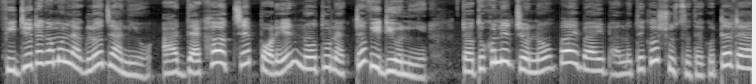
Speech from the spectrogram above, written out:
ভিডিওটা কেমন লাগল জানিও, আর দেখা হচ্ছে পরের নতুন একটা ভিডিও নিয়ে। ততক্ষণের জন্য বাই বাই, ভালো থেকো, সুস্থ থেকো, টাটা!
